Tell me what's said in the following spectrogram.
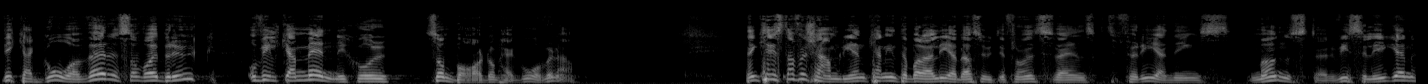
vilka gåvor som var i bruk och vilka människor som bar de här gåvorna. Den kristna församlingen kan inte bara ledas utifrån ett svenskt föreningsmönster. Visserligen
